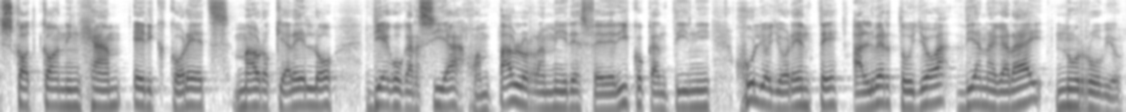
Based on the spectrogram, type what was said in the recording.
Scott Cunningham, Eric Coretz, Mauro Chiarello, Diego García, Juan Pablo Ramírez, Federico Cantini, Julio Llorente, Alberto Ulloa, Diana Garay, Nu Rubio.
